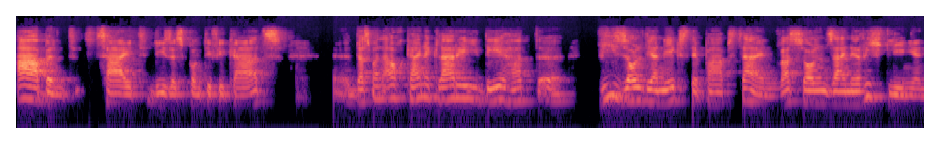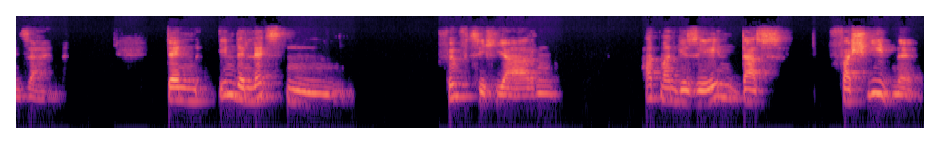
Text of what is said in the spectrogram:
Abendzeit dieses Pontifikats, äh, dass man auch keine klare Idee hat, äh, wie soll der nächste Papst sein? Was sollen seine Richtlinien sein? Denn in den letzten 50 Jahren hat man gesehen, dass verschiedene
